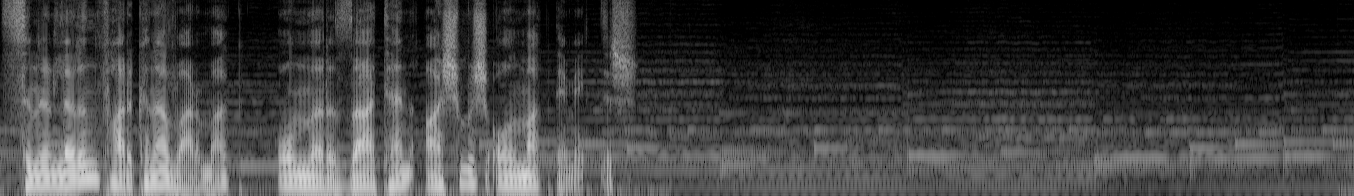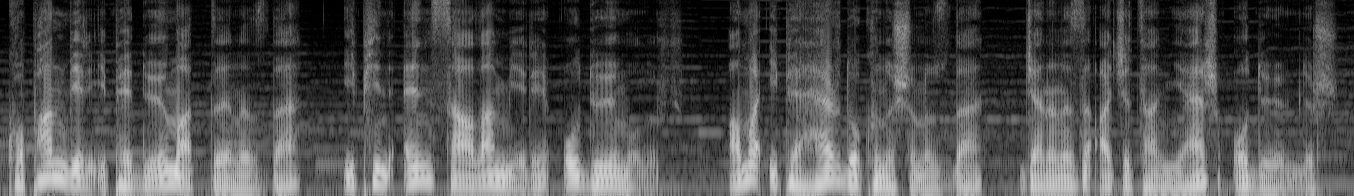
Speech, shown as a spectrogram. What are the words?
Sınırların farkına varmak, onları zaten aşmış olmak demektir. Kopan bir ipe düğüm attığınızda ipin en sağlam yeri o düğüm olur. Ama ipe her dokunuşunuzda canınızı acıtan yer o düğümdür.''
